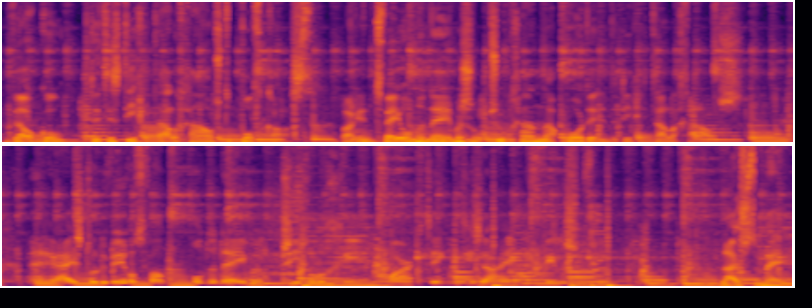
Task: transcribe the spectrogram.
Welkom, dit is Digitale Chaos, de podcast, waarin twee ondernemers op zoek gaan naar orde in de digitale chaos. Een reis door de wereld van ondernemen, psychologie, marketing, design en filosofie. Luister mee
